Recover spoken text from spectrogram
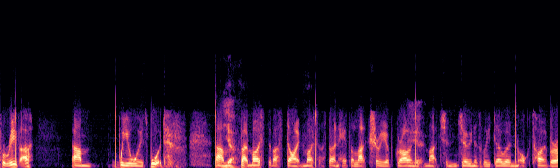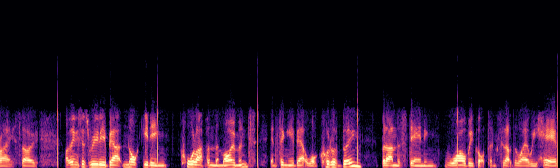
forever, um, we always would. Um, yeah. But most of us don't. Most of us don't have the luxury of growing yeah. as much in June as we do in October, eh? So I think it's just really about not getting caught up in the moment and thinking about what could have been, but understanding why we got things set up the way we have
